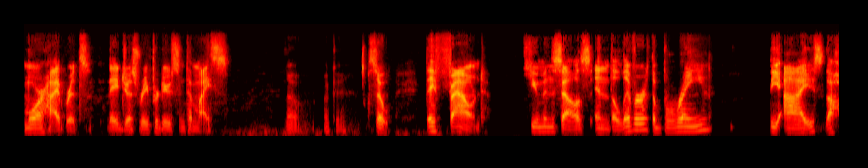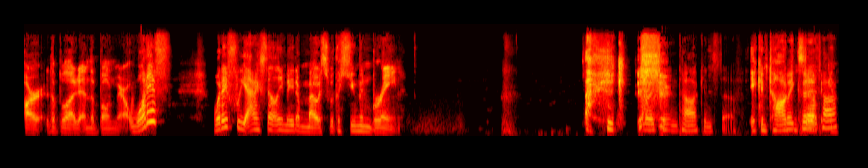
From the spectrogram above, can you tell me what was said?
more hybrids. They just reproduce into mice. Oh, Okay. So they found human cells in the liver, the brain, the eyes, the heart, the blood, and the bone marrow. What if what if we accidentally made a mouse with a human brain? Like, they couldn't talk and stuff. it can talk Wait, and could it stuff. talk?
